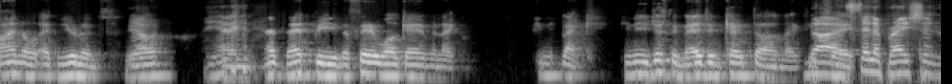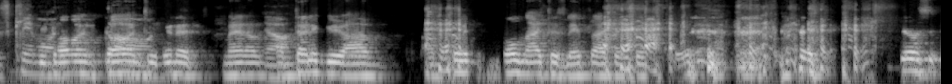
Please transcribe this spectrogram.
final at newlands you Yeah. know yeah. and have that be the farewell game and like can you, like can you just imagine cape town like no say celebrations, Clermont. go on, go to win it, man. I'm, Yeah. I'm telling you, I'm, I'm pulling all nighters left, right, and center. you'll, see-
